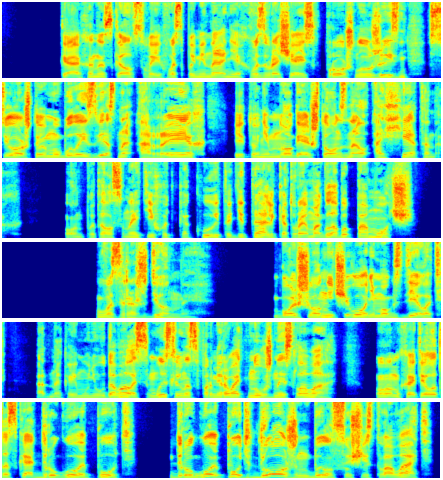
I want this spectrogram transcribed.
Кахан искал в своих воспоминаниях, возвращаясь в прошлую жизнь, все, что ему было известно о Реях, и то немногое, что он знал о хеттонах. Он пытался найти хоть какую-то деталь, которая могла бы помочь. Возрожденные. Больше он ничего не мог сделать. Однако ему не удавалось мысленно сформировать нужные слова. Он хотел отыскать другой путь. Другой путь должен был существовать.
